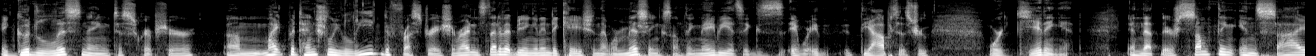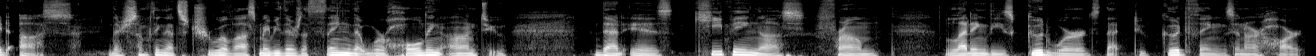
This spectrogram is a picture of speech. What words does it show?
a good listening to Scripture um, might potentially lead to frustration, right? Instead of it being an indication that we're missing something, maybe it's ex- it, it, the opposite is true. We're getting it, and that there's something inside us. There's something that's true of us. Maybe there's a thing that we're holding on to that is keeping us from letting these good words that do good things in our heart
